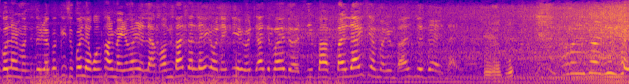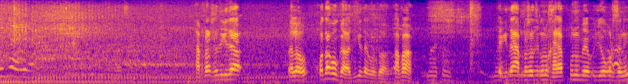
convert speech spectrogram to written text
গলার মধ্যে ধরে রাখো কিছু করলে এখন খাল মাইরে মারলাম আমি বাঁচার লাগে অনেক ইয়ে করছে আজ পায়ে ধরছি বাবা আমার হয়ে না। আপনার সাথে কিতা হ্যালো কথা কোকা কিতা কোকা আপা। কিতা আপনার সাথে কোনো খারাপ কোনো ইয়ে করছে নি?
